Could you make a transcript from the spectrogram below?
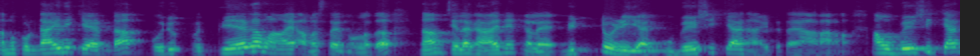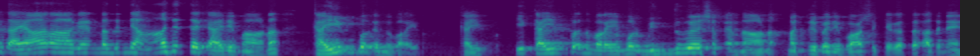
നമുക്കുണ്ടായിരിക്കേണ്ട ഒരു പ്രത്യേകമായ അവസ്ഥ എന്നുള്ളത് നാം ചില കാര്യങ്ങളെ വിട്ടൊഴിയാൻ ഉപേക്ഷിക്കാനായിട്ട് തയ്യാറാകണം. ആ ഉപേക്ഷിക്കാൻ തയ്യാറാകേണ്ടതിന്റെ ആദ്യത്തെ കാര്യമാണ് കയ്പ് എന്ന് പറയുന്നത്. കയ്പ്. ഈ കയ്പ് എന്ന് പറയുമ്പോൾ വിദ്വേഷം എന്നാണ് മറ്റൊരു പരിഭാഷയ്ക്കകത്ത് അതിനെ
